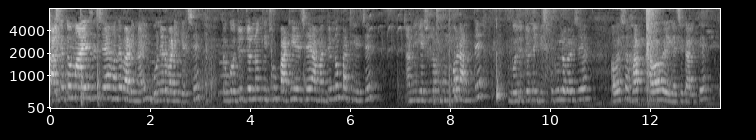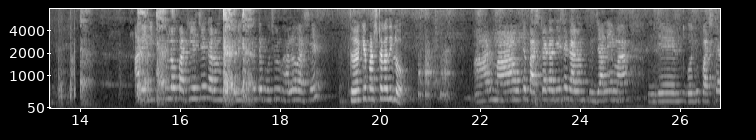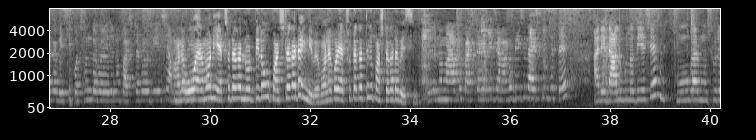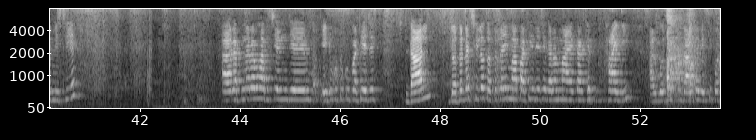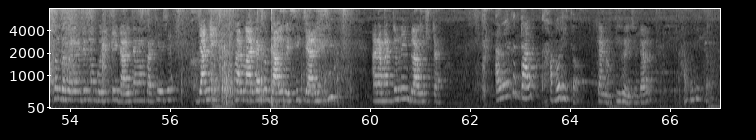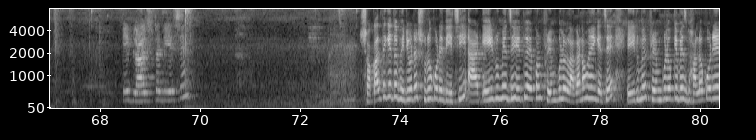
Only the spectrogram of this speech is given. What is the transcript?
কালকে তো মা এসেছে, আমাদের বাড়ি নয়, বোনের বাড়ি গেছে। তো গজুর জন্য কিছু পাঠিয়েছে, আমার জন্য পাঠিয়েছে। আমি গেছিলাম হোমবার আনতে, গজুর জন্য বিস্কুটগুলো বাড়িছে। অবশ্য হাফ খাওয়া হয়ে গেছে কালকে। আর এই লিচুগুলো পাঠিয়েছে কারণ লিচু খেতে প্রচুর ভালোবাসে। তোকে পাঁচ টাকা দিল? আর মা ওকে পাঁচ টাকা দিয়েছে কারণ জানে মা যে গজু পাঁচ টাকা বেশি পছন্দ করে ওই জন্য পাঁচ টাকাও দিয়েছে। মানে ও এমনই একশো টাকার নোট দিলেও ও পাঁচ টাকাটাই নেবে। মনে করে একশো টাকার থেকে পাঁচ টাকাটা বেশি। ওই জন্য মা ওকে পাঁচ টাকা দিয়েছে আমাকেও দিয়েছিল আইসক্রিম খেতে। আর এই ডালগুলো দিয়েছে মুগ আর মুসুরে মিশিয়ে। আর আপনারা ভাবছেন যে এইটুকু টুকু পাঠিয়েছে ডাল যতটা ছিল ততটাই মা পাঠিয়ে দিয়েছে কারণ মা একা খেতে খায়নি। আর গজি একটু ডালটা বেশি পছন্দ করে ওই জন্য গজিকে ডালটা মা পাঠিয়েছে। জানে আর মায়ের কাছেও ডাল বেশি চাই। আর আমার জন্য এই ব্লাউজটা। আমি একটা ডাল তো। কেন? কি হয়েছে ডাল? খাব তো। এই ব্লাউজটা দিয়েছে। সকাল থেকে তো ভিডিওটা শুরু করে দিয়েছি আর এই রুমে যেহেতু এখন ফ্রেমগুলো লাগানো হয়ে গেছে, এই রুমের ফ্রেমগুলোকে বেশ ভালো করে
